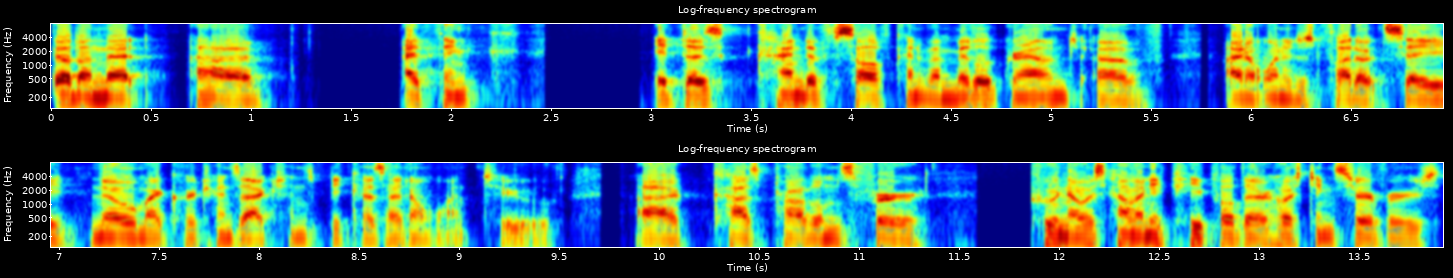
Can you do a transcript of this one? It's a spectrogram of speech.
build on that, uh, I think it does kind of solve kind of a middle ground of I don't want to just flat out say no microtransactions because I don't want to uh, cause problems for who knows how many people they're hosting servers.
